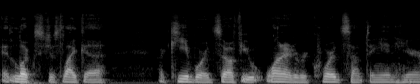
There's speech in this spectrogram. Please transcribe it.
it looks just like a, a keyboard. So if you wanted to record something in here,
